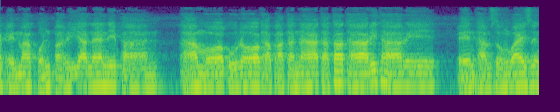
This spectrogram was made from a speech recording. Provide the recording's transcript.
กเป็นมรรคผลปริยัติและนิพพานธรรมโมกุโรขปัตนาตถาธาริธาเร เป็นธรรมทรงไว้ซึ่ง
